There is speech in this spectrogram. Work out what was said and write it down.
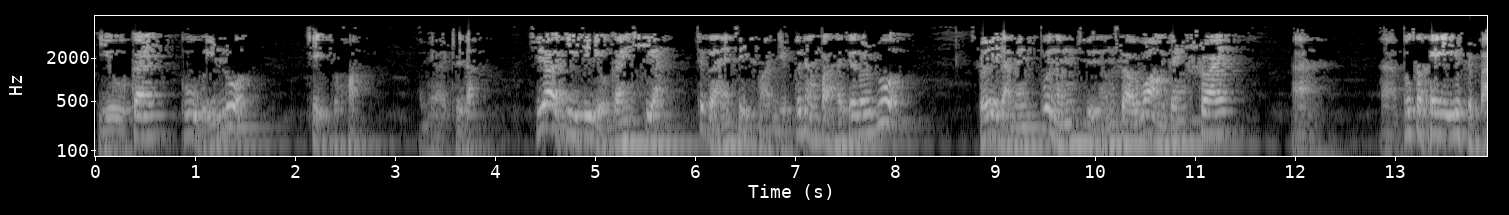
有根不为弱，这句话我们要知道。只要地支有根气啊，这个人最起码你不能把它叫做弱。所以咱们不能只能说旺跟衰啊啊，不是黑就是白，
